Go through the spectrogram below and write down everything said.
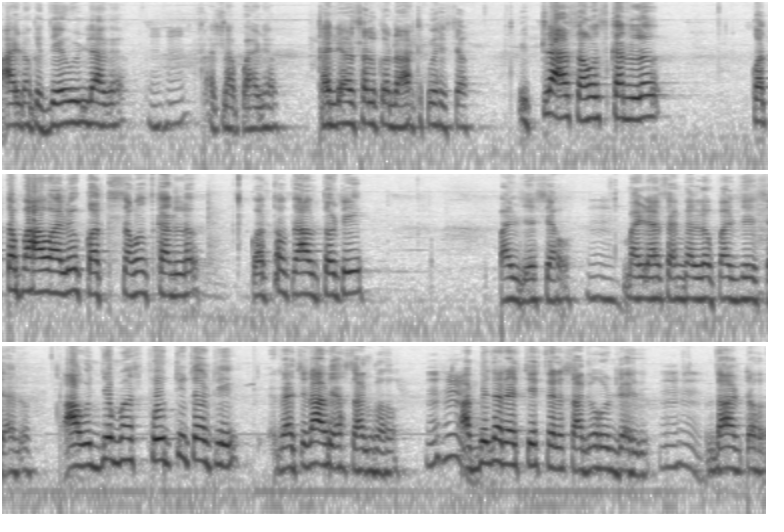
ఆయన ఒక దేవుడిలాగా. అట్లా పాడాం. కన్యాసులకు నాటకం వేసాం ఇట్లా సంస్కరణలు కొత్త భావాలు కొత్త సంస్కరణలు కొత్త దాంతో పనిచేసాము. మహిళా సంఘంలో పనిచేశాను. ఆ ఉద్యమ స్ఫూర్తితోటి రచనా సంఘం. అభ్యుద రచయితల సంఘం ఉండేది. దాంట్లో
